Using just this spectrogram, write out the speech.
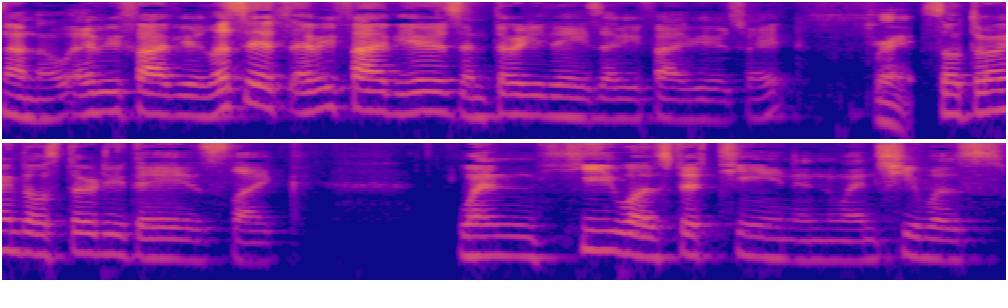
don't know every five years let's say it's every five years and 30 days every five years right Right. so during those 30 days like when he was 15 and when she was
